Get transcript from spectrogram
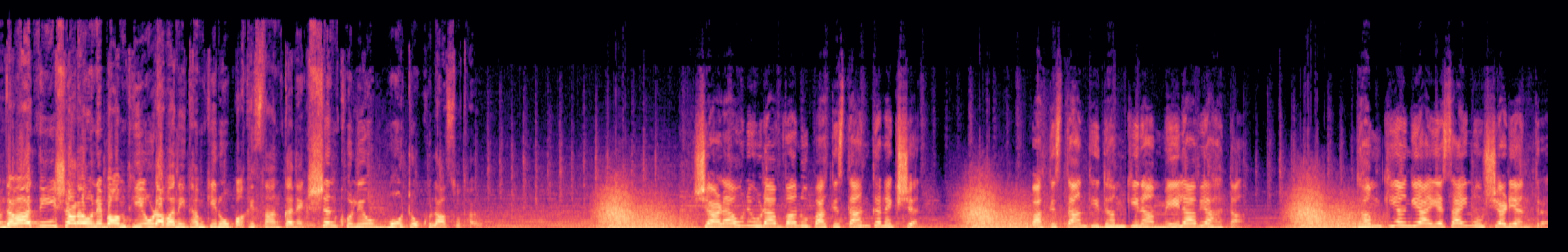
અમદાવાદની શાળાઓને બોમ્બથી ઉડાવવાની ધમકીનું પાકિસ્તાન કનેક્શન ખુલ્યું, મોટો ખુલાસો થયો. શાળાઓને ઉડાવવાનું પાકિસ્તાન કનેક્શન. પાકિસ્તાનથી ધમકીના મેલ આવ્યા હતા. ધમકી અંગે આઈએસઆઈનું ષડયંત્ર.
